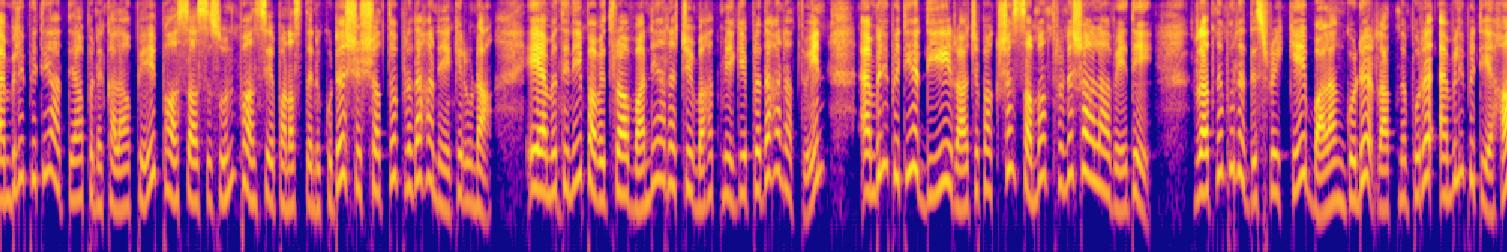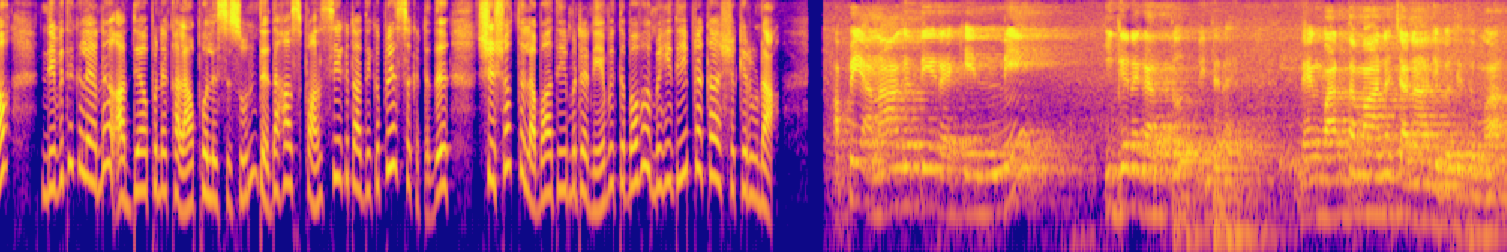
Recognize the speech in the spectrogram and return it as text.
ඇම්බිලිපිටිය අධ්‍යාපන කලාපයේ පාසාසසුන් පන්සිය පනස් දෙනෙකුට ශිෂ්‍යත්ව ප්‍රධානය කෙරුණා. ඒ ඇමතිනී පවිත්‍රා වන්‍යාරච්චි මහත්මියගේ ප්‍රධානත්වයෙන් ඇම්බිලිපිටිය ඩී රාජපක්ෂ සමන්ත්‍රණ ශාලාවේදේ. රත්නපුර දිස්ත්‍රික්කේ බලංගොඩ රත්නපුර ඇම්බිලිපිටිය හා නිවිදිකල යන අධ්‍යාපන කලාපොල සිසුන් දෙදහස් පන්සියකට අධික පිරිසකටද ශිෂත්ව ලබාදීමට නියමිත බව මෙහිදී ප්‍රකාශ කෙරුණා. අපේ අනාගතය රැකෙන්නේ ඉගෙන ගත්තොත් විතරයි. දැන් වර්තමාන ජනාධිපතිතුමා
